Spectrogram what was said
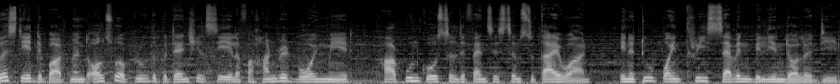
US State Department also approved the potential sale of 100 Boeing made Harpoon coastal defense systems to Taiwan in a $2.37 billion deal.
